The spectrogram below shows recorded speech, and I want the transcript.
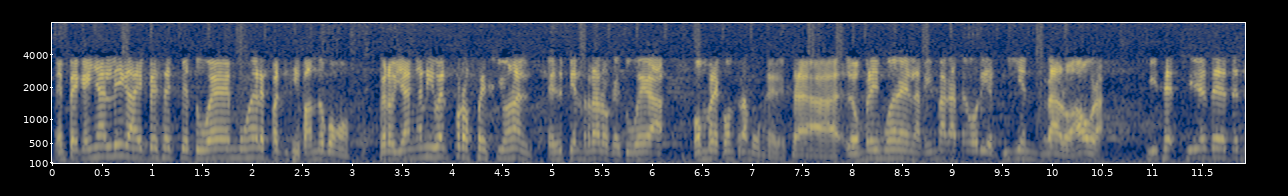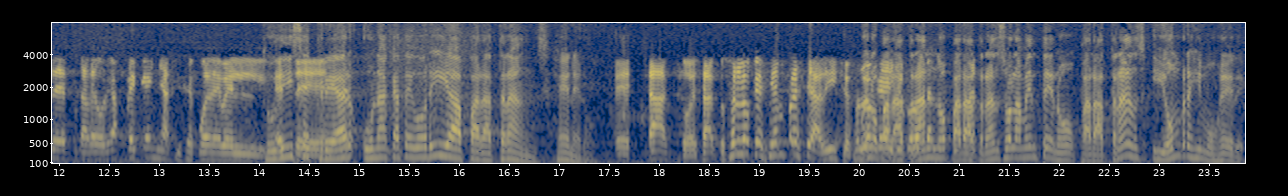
En pequeñas ligas hay veces que tú ves mujeres participando con hombres, pero ya en a nivel profesional es bien raro que tú veas hombres contra mujeres. O sea, hombres y mujeres en la misma categoría es bien raro. Ahora, sí, se, sí desde, desde categorías pequeñas sí se puede ver... Tú este, dices crear una categoría para transgénero. Exacto, exacto. Eso es lo que siempre se ha dicho. Eso es Bueno, lo que para trans que- no, para trans solamente no, para trans y hombres y mujeres.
